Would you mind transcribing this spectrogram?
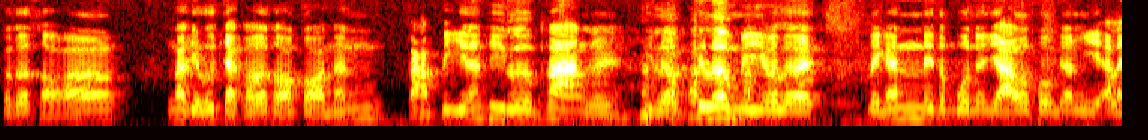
กสศน่าจะรู้จักกสศก่อนนั้นสามปีนั้นที่เริ่มสร้างเลย ที่เริ่มที่เริ่มมีมาเลยไม่งั้นในตำบลนนยาวก็คงจะมีอะไร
